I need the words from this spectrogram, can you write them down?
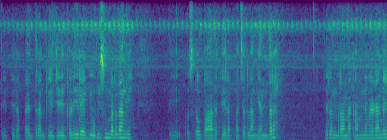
ਤੇ ਫਿਰ ਆਪਾਂ ਇੱਧਰ ਅੱਗੇ ਜਿਹੜੀ ਗਲੀ ਰਹਿ ਗਈ ਉਹ ਵੀ ਸੁੰਬਰ ਦਾਂਗੇ ਤੇ ਉਸ ਤੋਂ ਬਾਅਦ ਫਿਰ ਆਪਾਂ ਚੱਲਾਂਗੇ ਅੰਦਰ, ਫਿਰ ਅੰਦਰਾਂ ਦਾ ਕੰਮ ਨਿਬੇੜਾਂਗੇ।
